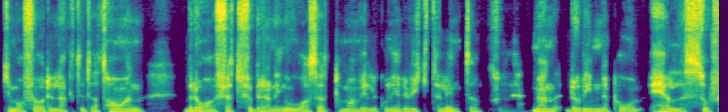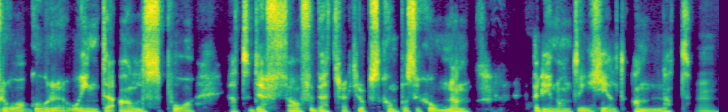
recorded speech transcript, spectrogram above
kan vara fördelaktigt att ha en bra fettförbränning oavsett om man vill gå ner i vikt eller inte. Mm. Men då är vi inne på hälsofrågor och inte alls på att deffa och förbättra kroppskompositionen. För det är någonting helt annat. Mm.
